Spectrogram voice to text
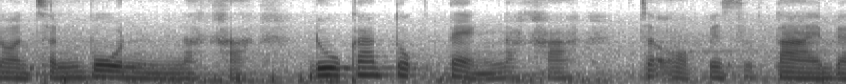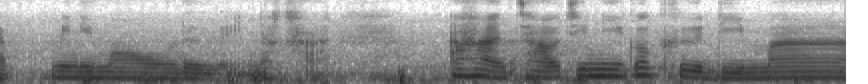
นอนชั้นบนนะคะ ดูการตกแต่งนะคะ จะออกเป็นสไตล์แบบมินิมอลเลยนะคะ อาหารเช้าที่นี่ก็คือดีมาก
